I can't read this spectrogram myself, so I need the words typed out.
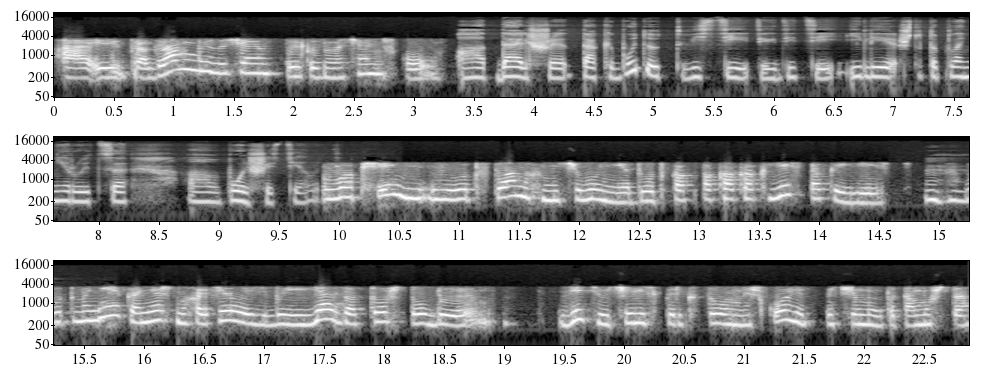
а и программу мы изучаем только за начальную школу. А дальше так и будут вести этих детей или что-то планируется а, больше сделать? Вообще вот в планах ничего нет. Вот как пока как есть, так и есть. Угу. Вот мне, конечно, хотелось бы, и я за то, чтобы дети учились в коррекционной школе. Почему? Потому что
